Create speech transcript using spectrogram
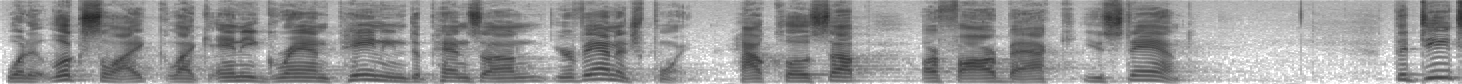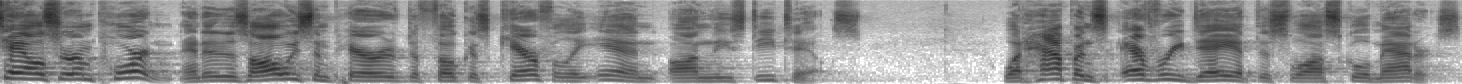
What it looks like, like any grand painting, depends on your vantage point, how close up or far back you stand. The details are important, and it is always imperative to focus carefully in on these details. What happens every day at this law school matters.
